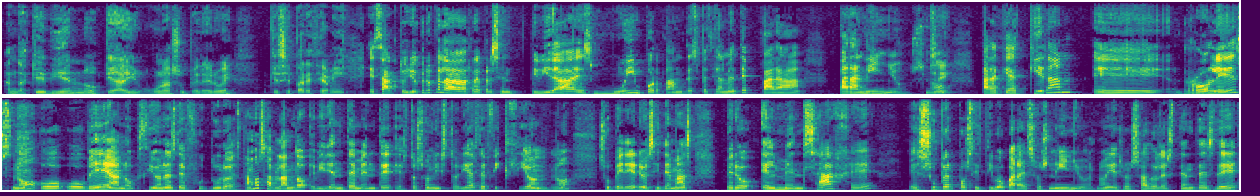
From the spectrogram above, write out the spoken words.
anda, qué bien, ¿no? Que hay una superhéroe que se parece a mí. Exacto, yo creo que la representatividad es muy importante, especialmente para para niños, ¿no? Para que adquieran eh, roles, ¿no? O, vean opciones de futuro. Estamos hablando, evidentemente, estos son historias de ficción, ¿no? Superhéroes y demás, pero el mensaje es súper positivo para esos niños, ¿no? Y esos adolescentes de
